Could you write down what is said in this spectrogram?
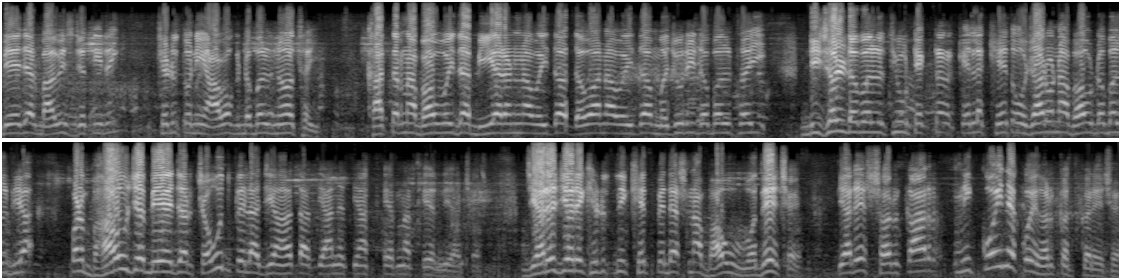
બે હજાર બાવીસ જતી રહી. ખેડૂતોની આવક ડબલ ન થઈ. ખાતરના ભાવ વધ્યા, બિયારણના વધ્યા, દવાના વધ્યા, મજૂરી ડબલ થઈ. ડીઝલ ડબલ થયું, ટ્રેક્ટર એટલે ખેત ઓજારોના ભાવ ડબલ થયા. પણ ભાવ જે બે હજાર ચૌદ પહેલાં જ્યાં હતા, ત્યાં ને ત્યાં ઠેરના ઠેર રહ્યા છે. જ્યારે જ્યારે ખેડૂતની ખેત પેદાશના ભાવ વધે છે, ત્યારે સરકારની કોઈ ને કોઈ હરકત કરે છે.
